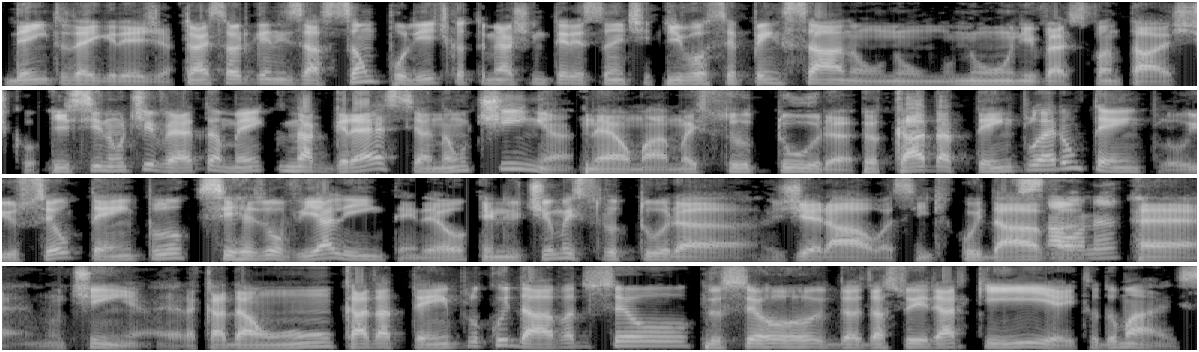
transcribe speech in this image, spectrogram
dentro da igreja? Então, essa organização política eu também acho interessante de você pensar num, num, num universo fantástico. E se não tiver também, na Grécia não tinha, né, uma, uma estrutura. Cada templo era um templo e o seu templo se resolvia ali, entendeu? Ele não tinha uma estrutura geral, assim, que cuidava. Sal, né? É, não tinha. Era cada um, cada templo cuidava do seu, do seu, da, da sua hierarquia e tudo mais.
